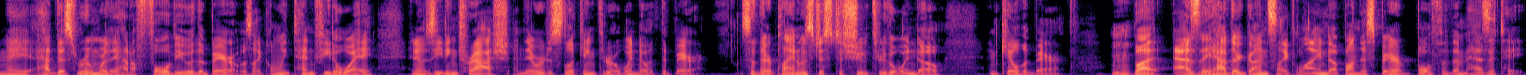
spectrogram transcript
And they had this room where they had a full view of the bear. It was like only 10 feet away, and it was eating trash, and they were just looking through a window at the bear. So their plan was just to shoot through the window and kill the bear. Hmm. But as they have their guns like lined up on this bear, both of them hesitate.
